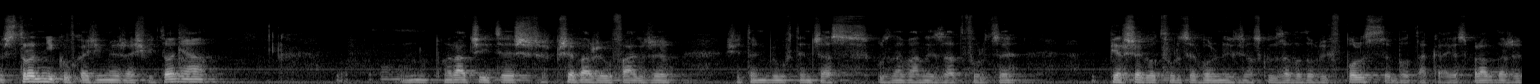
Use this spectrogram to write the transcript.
y, stronników Kazimierza Świtonia. Raczej też przeważył fakt, że Świtoń był w ten czas uznawany za twórcę, pierwszego twórcę wolnych związków zawodowych w Polsce, bo taka jest prawda, że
